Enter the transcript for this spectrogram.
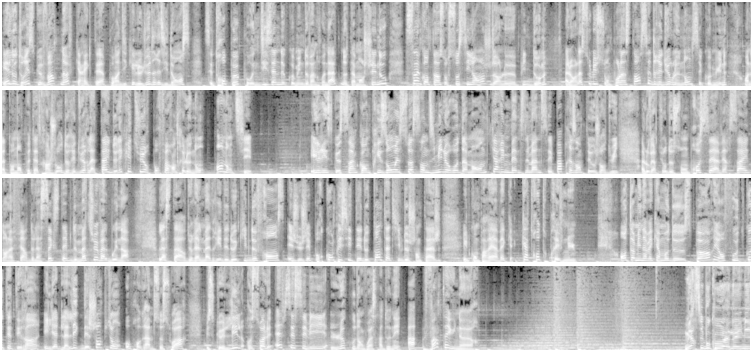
et elles n'autorisent que 29 caractères pour indiquer le lieu de résidence. C'est trop peu pour une dizaine de communes de Vannes-Rhône-Alpes, notamment chez nous, Saint-Quentin sur Saucillange dans le Puy-de-Dôme. Alors la solution pour l'instant, c'est de réduire le nom de ces communes en attendant peut-être un jour de réduire la taille de l'écriture pour faire entrer le nom en entier. Il risque 5 ans de prison et 70 000 euros d'amende. Karim Benzema ne s'est pas présenté aujourd'hui à l'ouverture de son procès à Versailles dans l'affaire de la sextape de Mathieu Valbuena. La star du Real Madrid et de l'équipe de France est jugée pour complicité de tentative de chantage. Il comparait avec quatre autres prévenus. On termine avec un mot de sport et en foot côté terrain, il y a de la Ligue des Champions au programme ce soir puisque Lille reçoit le FC Séville. Le coup d'envoi sera donné à 21h. Merci beaucoup, Noémie.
